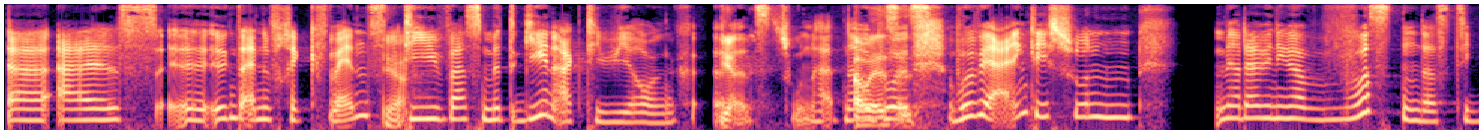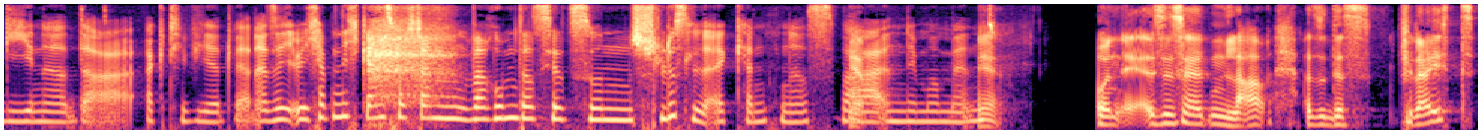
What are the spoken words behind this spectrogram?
äh, als äh, irgendeine Frequenz, Ja. die was mit Genaktivierung äh, Ja. zu tun hat. Ne? Obwohl, obwohl wir eigentlich schon mehr oder weniger wussten, dass die Gene da aktiviert werden. Also ich, ich habe nicht ganz verstanden, warum das jetzt so ein Schlüsselerkenntnis war Ja. in dem Moment. Ja. Und es ist halt ein La also das vielleicht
